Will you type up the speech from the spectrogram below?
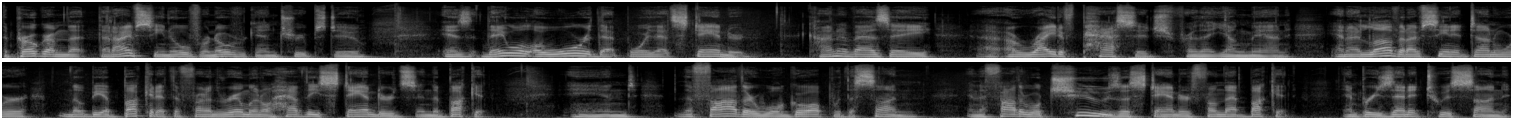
the program that, that I've seen over and over again troops do is they will award that boy that standard kind of as a a rite of passage for that young man. And I love it. I've seen it done where there'll be a bucket at the front of the room and it'll have these standards in the bucket. And the father will go up with the son, and the father will choose a standard from that bucket and present it to his son.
